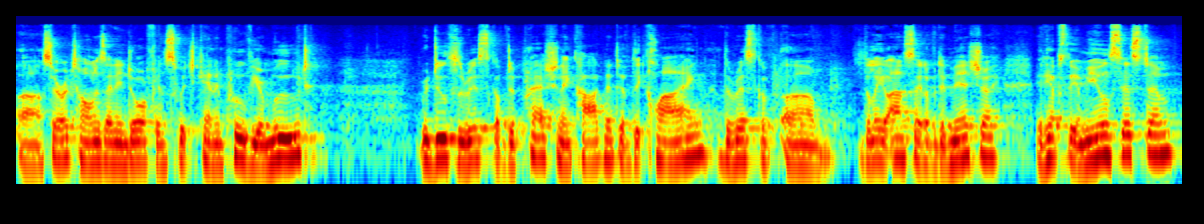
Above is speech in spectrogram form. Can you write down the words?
uh, serotonin and endorphins, which can improve your mood, reduce the risk of depression and cognitive decline, the risk of um, delay onset of dementia. It helps the immune system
